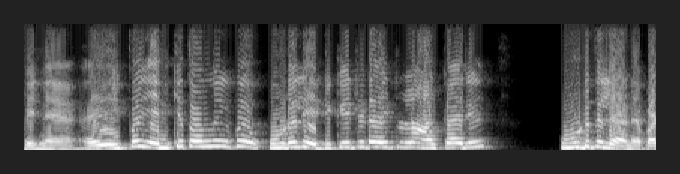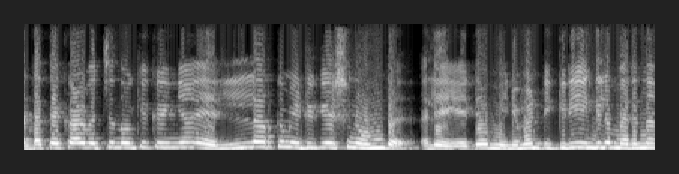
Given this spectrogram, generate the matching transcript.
പിന്നെ ഇപ്പൊ എനിക്ക് തോന്നുന്നു ഇപ്പൊ കൂടുതൽ എഡ്യൂക്കേറ്റഡ് ആയിട്ടുള്ള ആൾക്കാർ കൂടുതലാണ്. പണ്ടത്തെക്കാൾ വെച്ച് നോക്കിക്കഴിഞ്ഞാൽ എല്ലാവർക്കും എഡ്യൂക്കേഷൻ ഉണ്ട് അല്ലെ? ഏറ്റവും മിനിമം ഡിഗ്രി എങ്കിലും വരുന്ന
